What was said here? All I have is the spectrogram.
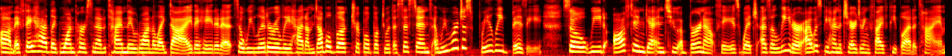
um, if they had like one person at a time, they would want to like die. They hated it. So we literally had them double booked, triple booked with assistants, and we were just really busy. So we'd often get into a burnout phase, which as a leader, I was behind the chair doing five people at a time.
